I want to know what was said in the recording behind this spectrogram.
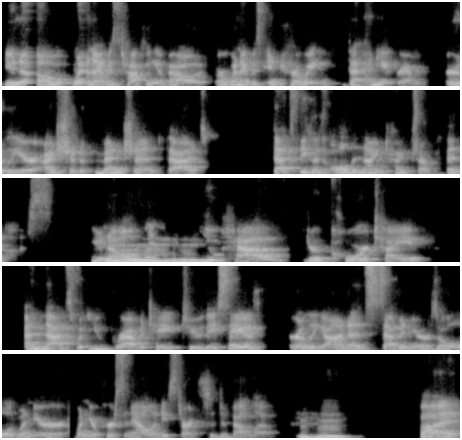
you know when i was talking about or when i was introing the enneagram earlier i should have mentioned that that's because all the nine types are within us you know mm. like you have your core type and that's what you gravitate to they say as early on as seven years old when your when your personality starts to develop mm-hmm. but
